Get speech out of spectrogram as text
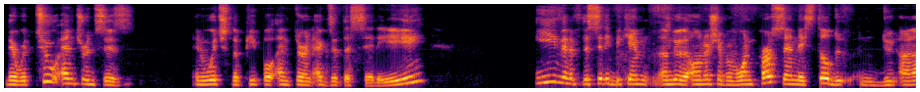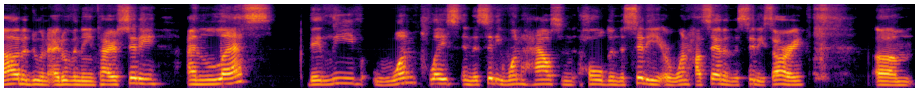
there were two entrances in which the people enter and exit the city, even if the city became under the ownership of one person, they still do, do are not allowed to do an eruv in the entire city unless they leave one place in the city, one house and hold in the city, or one haser in the city. Sorry, um,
